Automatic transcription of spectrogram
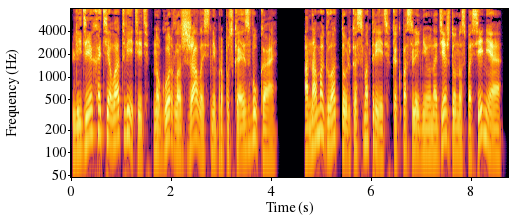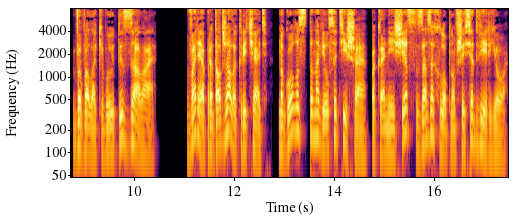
Лидия хотела ответить, но горло сжалось, не пропуская звука. Она могла только смотреть, как последнюю надежду на спасение выволакивают из зала. Варя продолжала кричать, но голос становился тише, пока не исчез за захлопнувшейся дверью.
